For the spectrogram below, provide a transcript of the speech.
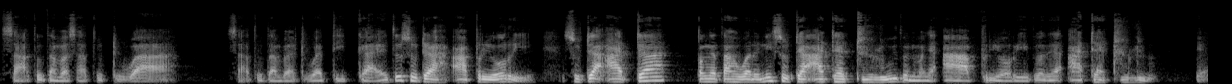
satu tambah satu dua satu tambah dua tiga. Itu sudah a priori. Sudah ada pengetahuan ini sudah ada dulu itu namanya. A priori itu ada dulu ya.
